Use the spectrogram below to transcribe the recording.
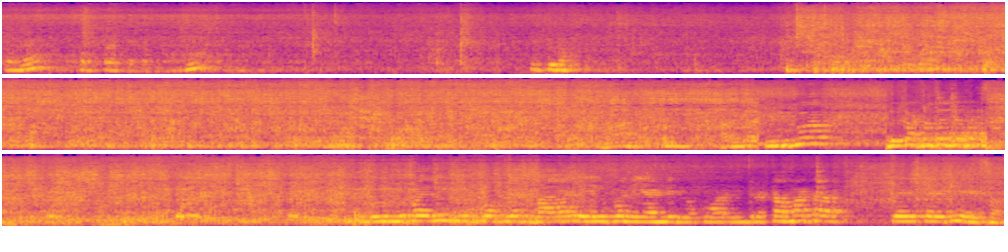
కదా ఉం? ఇప్పుడు ఎందుకు ఇది కట్టుతో చెప్పండి ఇది ఉల్లిపాయలు జీడిపప్పు అయితే బాగా వేగిపోయినాయండి ఇది ఒక ఇందులో టమాటా పేస్ట్ అయితే వేసాం.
